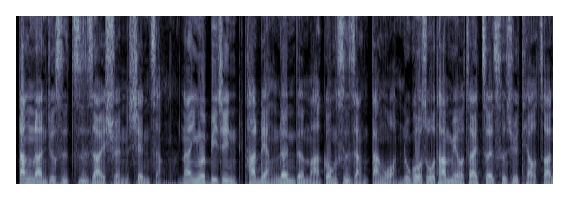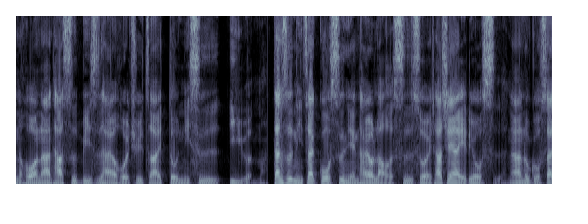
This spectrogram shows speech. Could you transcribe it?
当然就是志在选县长嘛。那因为毕竟他两任的马公市长当晚，如果说他没有在这次去挑战的话，那他势必是还要回去再蹲一次议员嘛。但是你再过四年，他又老了四。岁，他现在也六十，那如果再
